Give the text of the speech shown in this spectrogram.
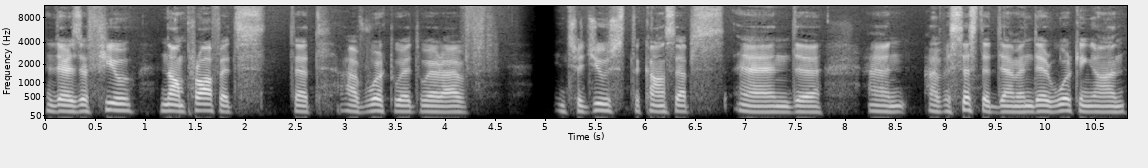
There's a few nonprofits that I've worked with where I've introduced the concepts and uh, and I've assisted them, and they're working on.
